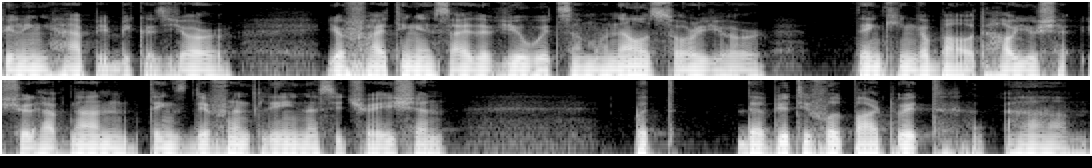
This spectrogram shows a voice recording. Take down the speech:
feeling happy because you're you're fighting inside of you with someone else or you're thinking about how you sh- should have done things differently in a situation. But the beautiful part with um,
